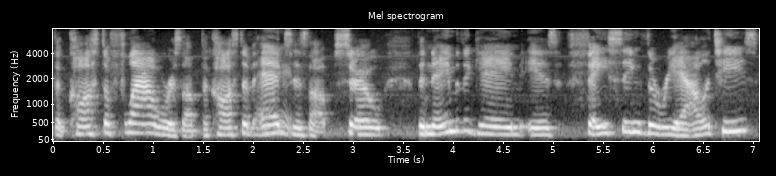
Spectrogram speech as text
the cost of flour is up, the cost of right. eggs is up. So the name of the game is facing the realities.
